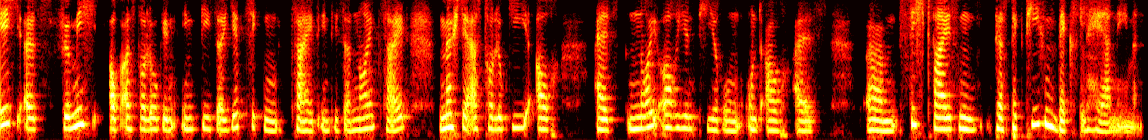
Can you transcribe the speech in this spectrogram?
ich als für mich auch Astrologin in dieser jetzigen Zeit, in dieser Neuzeit, möchte Astrologie auch als Neuorientierung und auch als ähm, Sichtweisen, Perspektivenwechsel hernehmen.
